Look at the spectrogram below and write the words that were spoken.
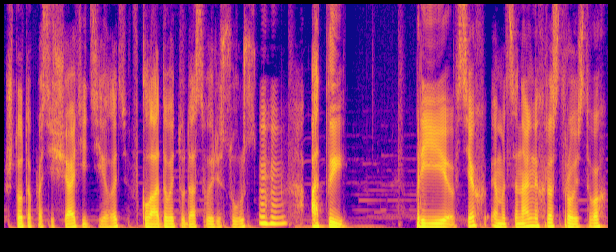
что-то посещать и делать, вкладывать туда свой ресурс. Мгм. А ты при всех эмоциональных расстройствах,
